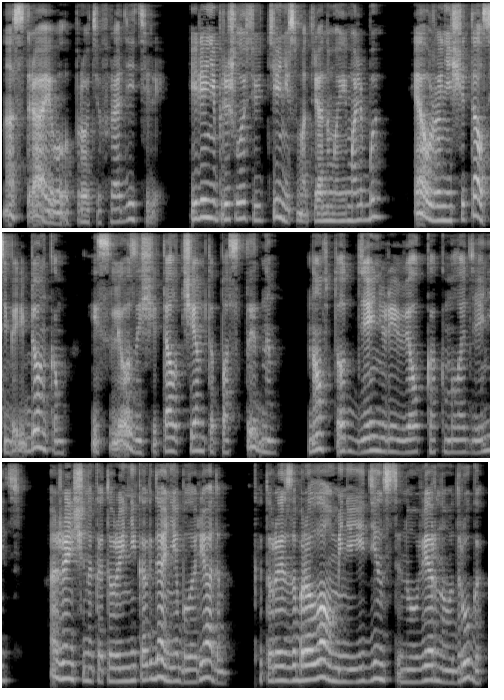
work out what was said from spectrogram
настраивала против родителей. Ирине пришлось уйти, несмотря на мои мольбы. Я уже не считал себя ребенком и слезы считал чем-то постыдным, но в тот день ревел как младенец. А женщина, которой никогда не было рядом, которая забрала у меня единственного верного друга,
